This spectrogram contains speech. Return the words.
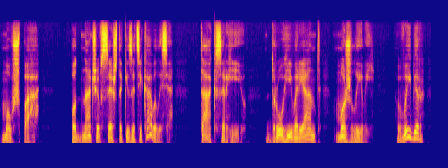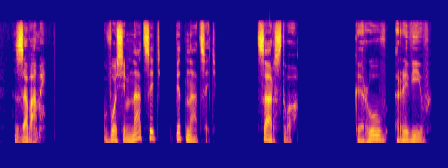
мов шпага. Одначе все ж таки зацікавилися? Так, Сергію. Другий варіант можливий. Вибір за вами. 18-15. Царство. Керув ревів.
